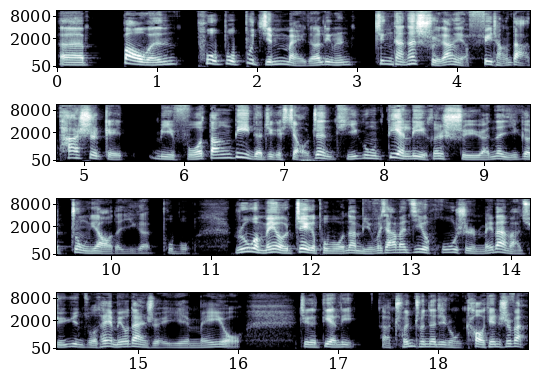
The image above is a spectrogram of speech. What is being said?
呃，豹纹瀑布不仅美得令人惊叹，它水量也非常大，它是给。米佛当地的这个小镇提供电力和水源的一个重要的一个瀑布，如果没有这个瀑布，那米佛峡湾几乎是没办法去运作，它也没有淡水，也没有这个电力啊，纯纯的这种靠天吃饭。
